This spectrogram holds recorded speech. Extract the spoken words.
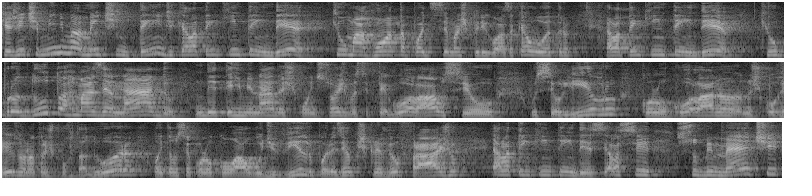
que a gente minimamente entende que ela tem que entender que uma rota pode ser mais perigosa que a outra. Ela tem que entender que o produto armazenado em determinadas condições, você pegou lá o seu, o seu livro, colocou lá no, nos correios ou na transportadora, ou então você colocou algo de vidro, por exemplo, escreveu frágil, ela tem que entender se ela se submete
